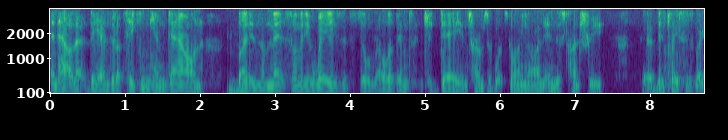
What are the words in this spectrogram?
and how that they ended up taking him down Mm-hmm. But in the, so many ways, it's still relevant today in terms of what's going on in this country. In places like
